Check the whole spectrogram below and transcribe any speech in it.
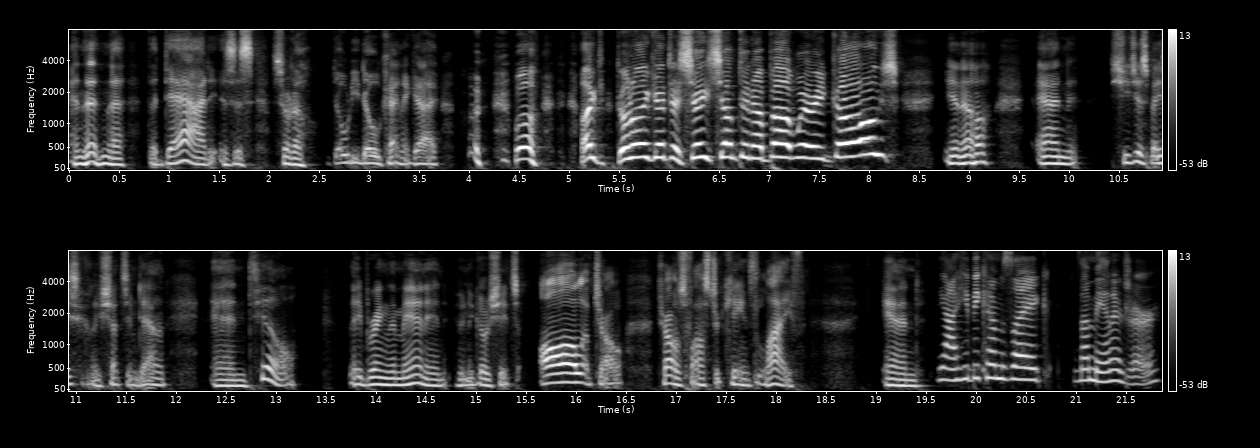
And then the, the dad is this sort of doty do kind of guy. well, I don't I get to say something about where he goes, you know? And she just basically shuts him down until they bring the man in who negotiates all of Charles Charles Foster Kane's life. And yeah, he becomes like the manager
